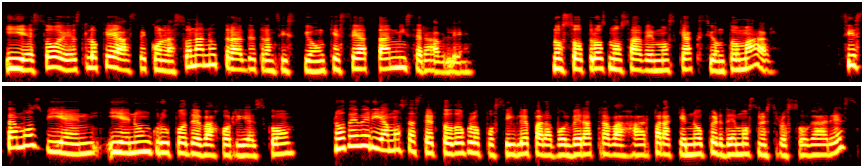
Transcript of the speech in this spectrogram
Y eso es lo que hace con la zona neutral de transición que sea tan miserable. Nosotros no sabemos qué acción tomar. Si estamos bien y en un grupo de bajo riesgo, ¿no deberíamos hacer todo lo posible para volver a trabajar para que no perdemos nuestros hogares?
